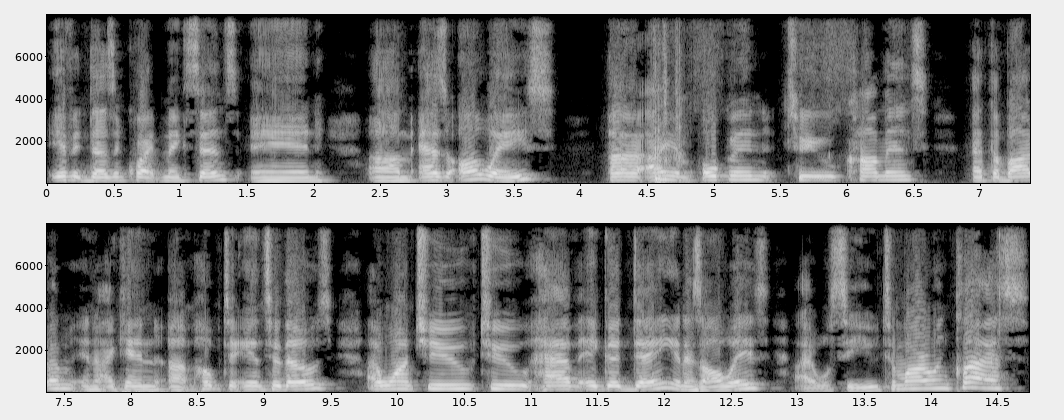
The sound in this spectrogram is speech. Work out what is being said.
if it doesn't quite make sense. And um, as always, uh, I am open to comments at the bottom and I can um, hope to answer those. I want you to have a good day and as always, I will see you tomorrow in class.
